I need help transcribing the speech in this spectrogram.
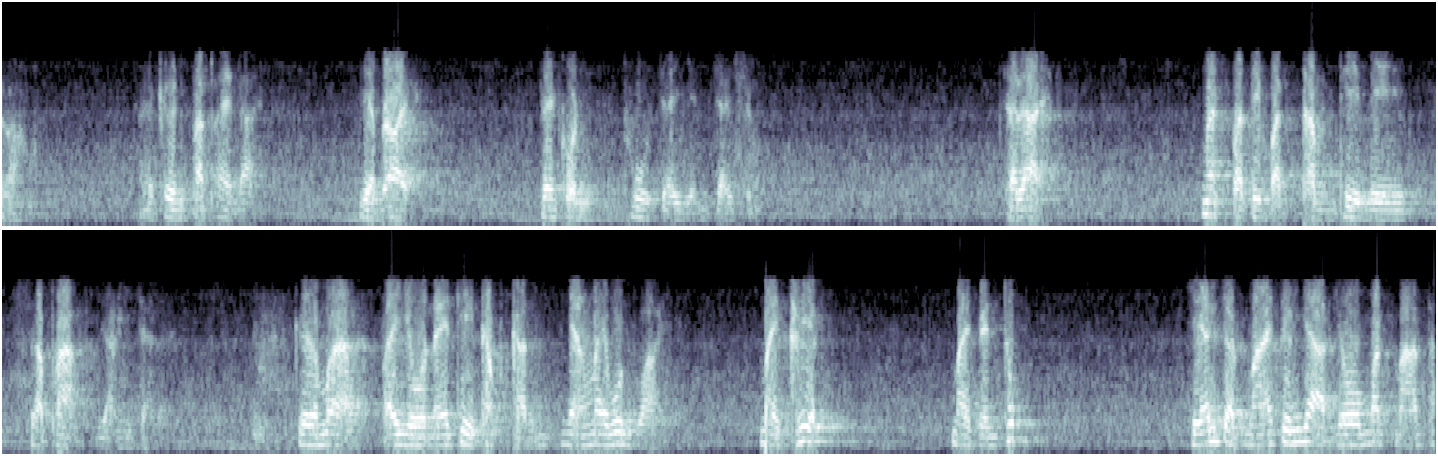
กรองคืนปัดให้ได้เรียบร้อย เป็นคนผู้ใจเย็นใจสุขใช้ได้มักปฏิบัติธรรมที่มีสภาพอย่างนี้จะได้คือเมื่อไปอยู่ในที่ขับขันยังไม่วุ่นวาย ไม่เครียด ไม่เป็นทุกข์ เขียนจดหมายถึงญาติโยมวัดมหาธ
